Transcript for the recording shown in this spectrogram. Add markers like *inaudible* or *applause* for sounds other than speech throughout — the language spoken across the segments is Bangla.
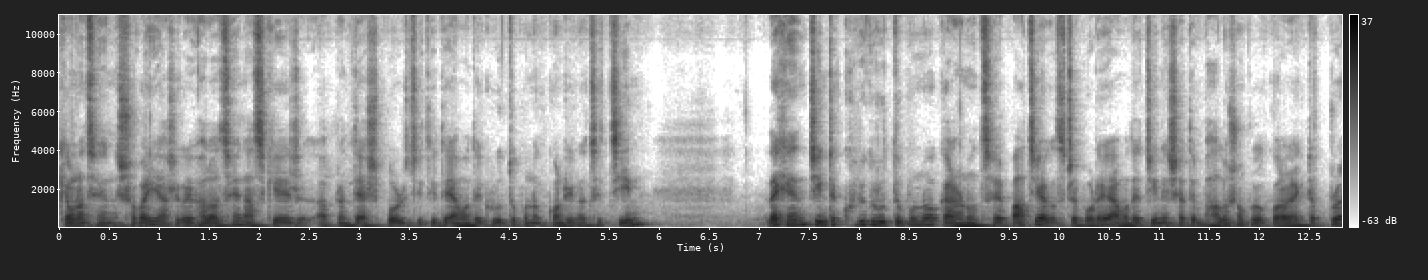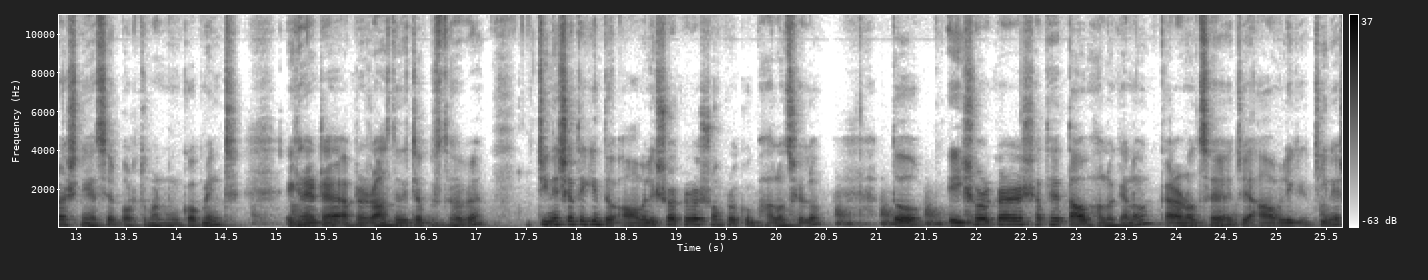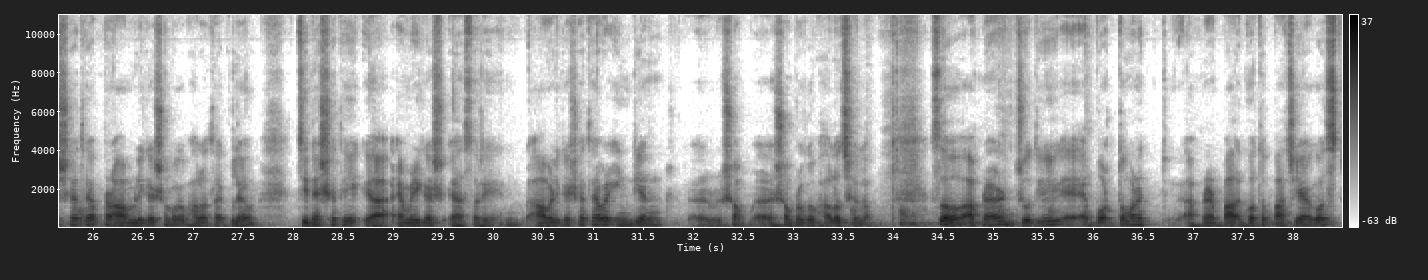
কেমন আছেন সবাই? আশা করি ভালো আছেন। আজকের আপনার দেশ পরিচিতিতে আমাদের গুরুত্বপূর্ণ কন্টেন্ট হচ্ছে চীন। দেখেন, চীনটা খুবই গুরুত্বপূর্ণ কারণ হচ্ছে পাঁচই আগস্টের পরে আমাদের চীনের সাথে ভালো সম্পর্ক করার একটা প্রয়াস নিয়েছে বর্তমান গভর্নমেন্ট এখানে একটা আপনার রাজনীতিটা বুঝতে হবে। চীনের সাথে কিন্তু আওয়ামী লীগ সরকারের সম্পর্ক ভালো ছিল। তো এই সরকারের সাথে তাও ভালো কেন? কারণ হচ্ছে যে আওয়ামী লীগ, চীনের সাথে আপনার আওয়ামী লীগের সম্পর্ক ভালো থাকলেও চীনের সাথে আমেরিকা সরি আওয়ামী লীগের সাথে আবার ইন্ডিয়ান সম্পর্ক ভালো ছিল। সো আপনার যদি বর্তমানে আপনার গত পাঁচই আগস্ট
